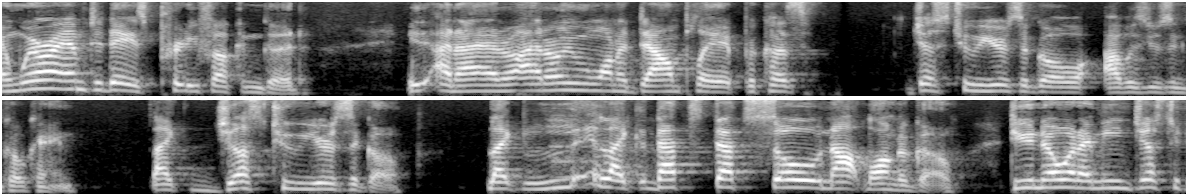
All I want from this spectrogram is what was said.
And where I am today is pretty fucking good. And I, I don't even want to downplay it because just two years ago, I was using cocaine. Like just two years ago. Like, like that's, that's so not long ago. Do you know what I mean? Just, to,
